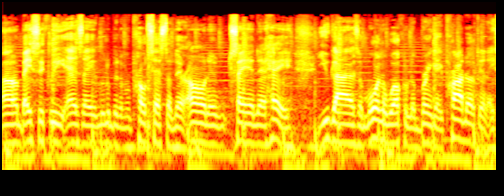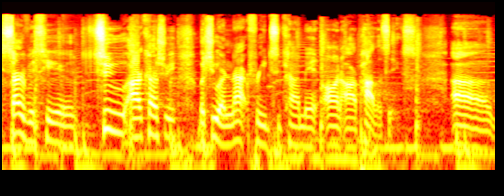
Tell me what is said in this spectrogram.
um, basically as a little bit of a protest of their own and saying that, hey, you guys are more than welcome to bring a product and a service here to our country, but you are not free to comment on our politics. Um,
